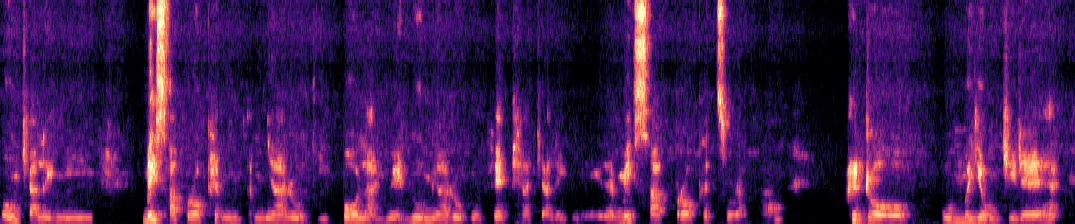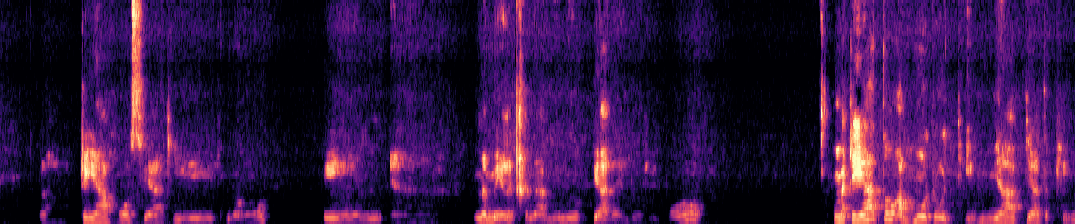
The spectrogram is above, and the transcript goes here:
မုန်းကြလိမ့်မည်မိစ္ဆာပရောဖက်အများတို့ဒီပေါ်လာ၍လူများတို့ကိုဖက်ဖြားကြလိမ့်မယ်တဲ့မိစ္ဆာပရောဖက်ဆိုတာကခရစ်တော်ကိုမယုံကြည်တဲ့တရားဟောဆရာကြီးနော်ဒီနမေလခဏမျိုးမျိုးပြတဲ့လူတွေပေါ့မတရားသောအမှုတို့ဒီများပြသဖြင့်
